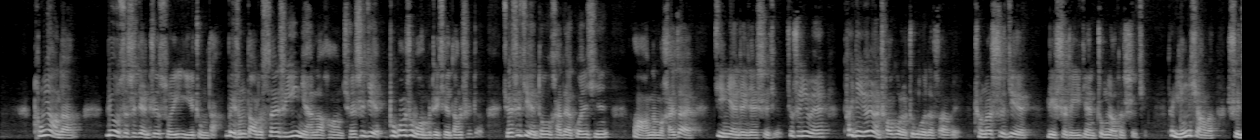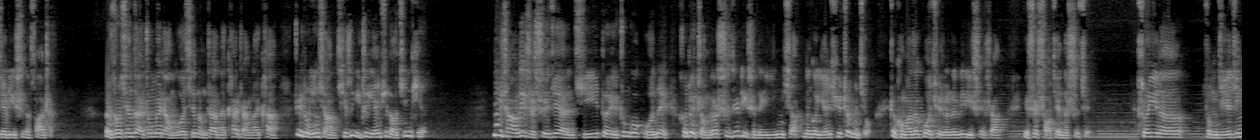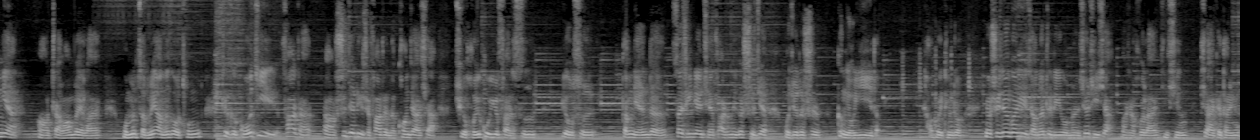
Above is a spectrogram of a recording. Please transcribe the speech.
同样的，六四事件之所以意义重大，为什么到了三十一年了，哈，全世界不光是我们这些当事者，全世界都还在关心啊，那么还在。纪念这件事情，就是因为它已经远远超过了中国的范围，成了世界历史的一件重要的事情。它影响了世界历史的发展。而从现在中美两国新冷战的开展来看，这种影响其实一直延续到今天。一场历史事件，其对中国国内和对整个世界历史的影响能够延续这么久，这恐怕在过去人类历史上也是少见的事情。所以呢，总结经验。啊，展望未来，我们怎么样能够从这个国际发展啊、世界历史发展的框架下去回顾与反思六四当年的三十一年前发生的一个事件？我觉得是更有意义的。好，各位听众，因为时间关系讲到这里，我们休息一下，马上回来进行下一个单元。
